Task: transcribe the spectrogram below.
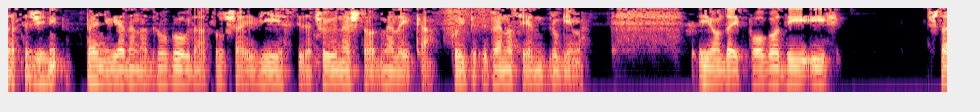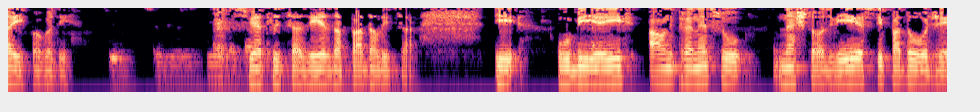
Da se žini penju jedan na drugog, da slušaju vijesti, da čuju nešto od meleka koji prenose jedni drugima. I onda ih pogodi ih, šta ih pogodi? Svjetlica, zvijezda, padalica i ubije ih, a oni prenesu nešto od vijesti pa dođe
